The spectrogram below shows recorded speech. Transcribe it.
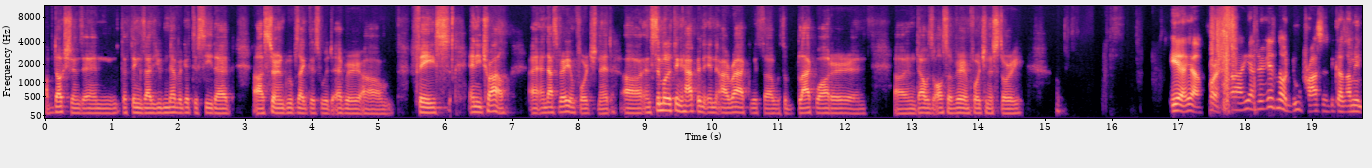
abductions, and the things that you never get to see that uh, certain groups like this would ever um, face any trial and that's very unfortunate. Uh, and similar thing happened in Iraq with uh, with the Blackwater, and uh, and that was also a very unfortunate story. Yeah, yeah, of course. Uh, yeah, there is no due process because I mean,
